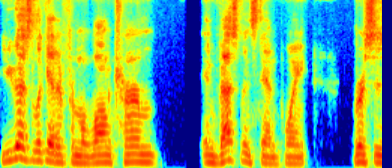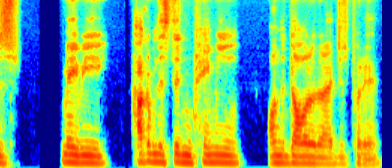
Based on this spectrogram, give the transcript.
You guys look at it from a long-term investment standpoint versus maybe how come this didn't pay me on the dollar that I just put in?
